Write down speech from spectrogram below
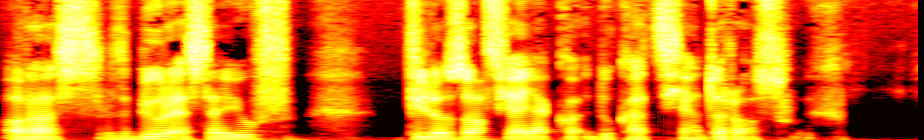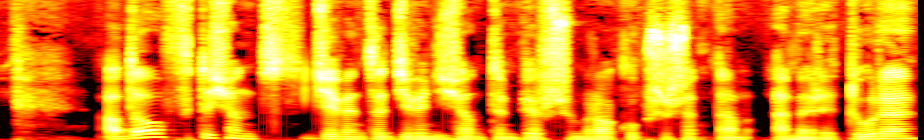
oraz zbiór esejów Filozofia jako edukacja dorosłych. Ado w 1991 roku przyszedł na emeryturę,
